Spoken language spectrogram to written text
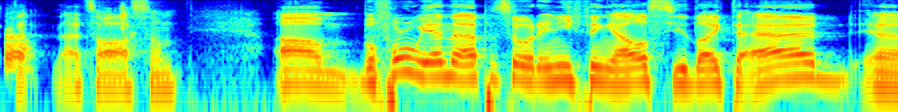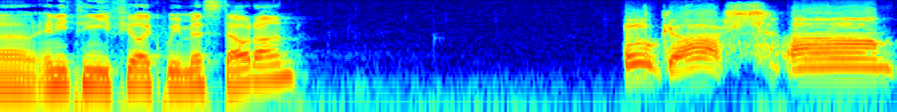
So. That- that's awesome. Um, before we end the episode, anything else you'd like to add? Uh, anything you feel like we missed out on? Oh gosh. Um,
